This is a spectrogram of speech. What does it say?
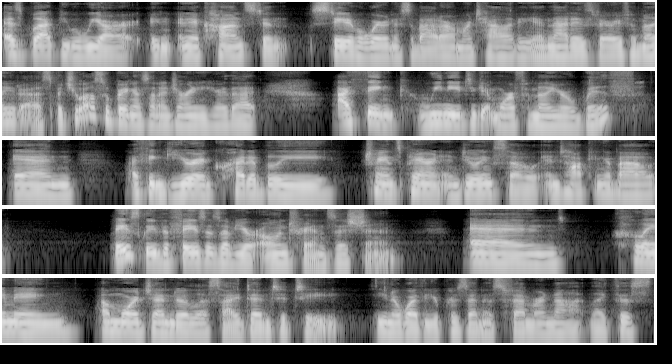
as black people, we are in, in, a constant state of awareness about our mortality. And that is very familiar to us. But you also bring us on a journey here that I think we need to get more familiar with. And I think you're incredibly transparent in doing so in talking about basically the phases of your own transition and claiming a more genderless identity, you know, whether you present as femme or not, like this,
